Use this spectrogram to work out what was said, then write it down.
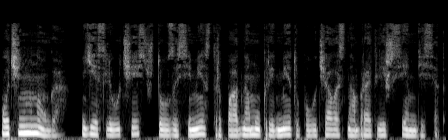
Очень много, если учесть, что за семестр по одному предмету получалось набрать лишь 70.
